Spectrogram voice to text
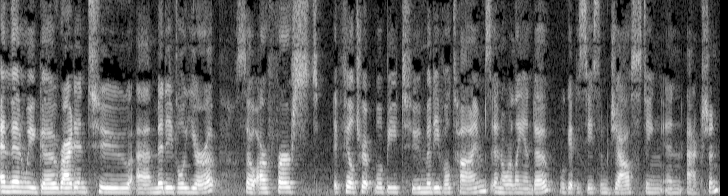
and then we go right into uh, medieval Europe. So our first field trip will be to medieval times in Orlando. We'll get to see some jousting in action.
